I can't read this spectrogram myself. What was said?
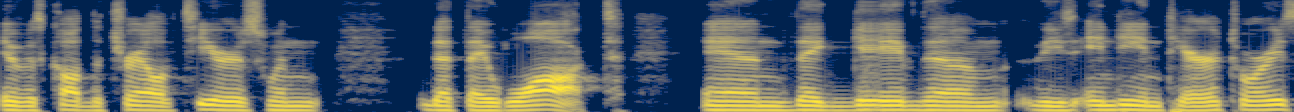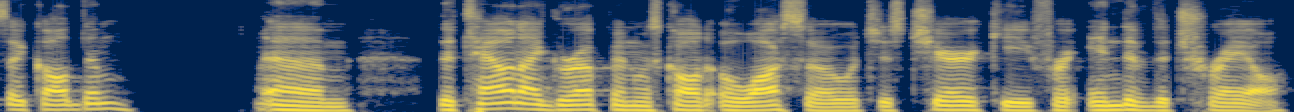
it was called the Trail of Tears when that they walked and they gave them these Indian territories. They called them. Um, the town I grew up in was called Owasso, which is Cherokee for end of the trail.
